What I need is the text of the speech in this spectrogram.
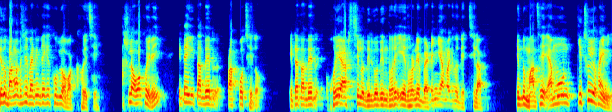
কিন্তু বাংলাদেশের ব্যাটিং দেখে খুবই অবাক হয়েছে। আসলে অবাক হয়নি এটাই তাদের প্রাপ্য ছিল। এটা তাদের হয়ে আসছিল দীর্ঘদিন ধরে, এ ধরনের ব্যাটিংই আমরা কিন্তু দেখছিলাম। কিন্তু মাঝে এমন কিছুই হয়নি,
